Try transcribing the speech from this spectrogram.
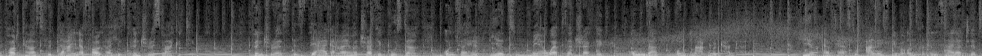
der Podcast für dein erfolgreiches Pinterest-Marketing. Pinterest ist der geheime Traffic-Booster und verhilft dir zu mehr Website-Traffic, Umsatz und Markenbekanntheit. Hier erfährst du alles über unsere Insider-Tipps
